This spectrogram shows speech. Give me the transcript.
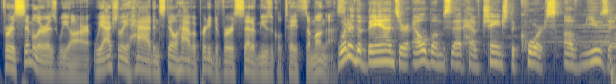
for as similar as we are, we actually had and still have a pretty diverse set of musical tastes among us. What are the bands or albums that have changed the course of music?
